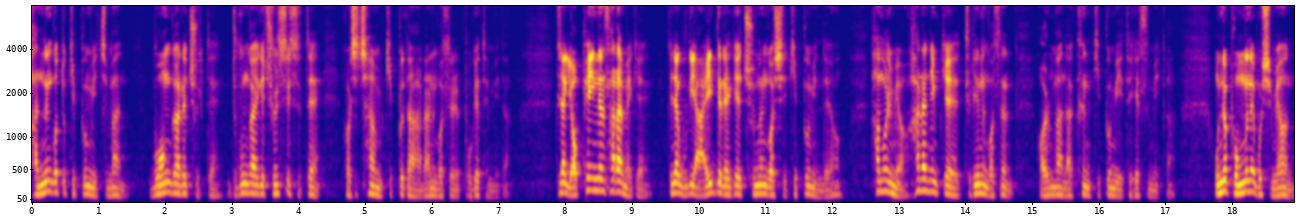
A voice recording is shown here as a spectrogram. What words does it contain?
받는 것도 기쁨이 있지만 무언가를 줄 때, 누군가에게 줄 수 있을 때 그것이 참 기쁘다라는 것을 보게 됩니다. 그냥 옆에 있는 사람에게, 그냥 우리 아이들에게 주는 것이 기쁨인데요. 하물며 하나님께 드리는 것은 얼마나 큰 기쁨이 되겠습니까? 오늘 본문에 보시면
